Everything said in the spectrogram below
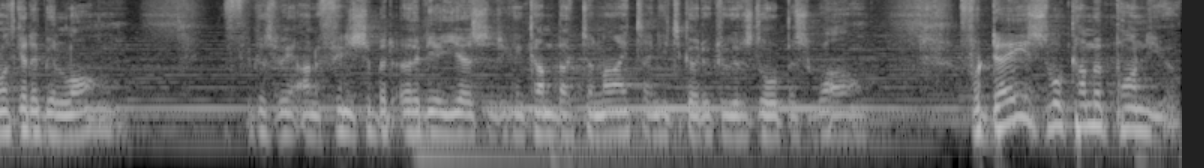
not going to be long because we're going to finish a bit earlier here so you can come back tonight. I need to go to Krugersdorp as well. For days will come upon you.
